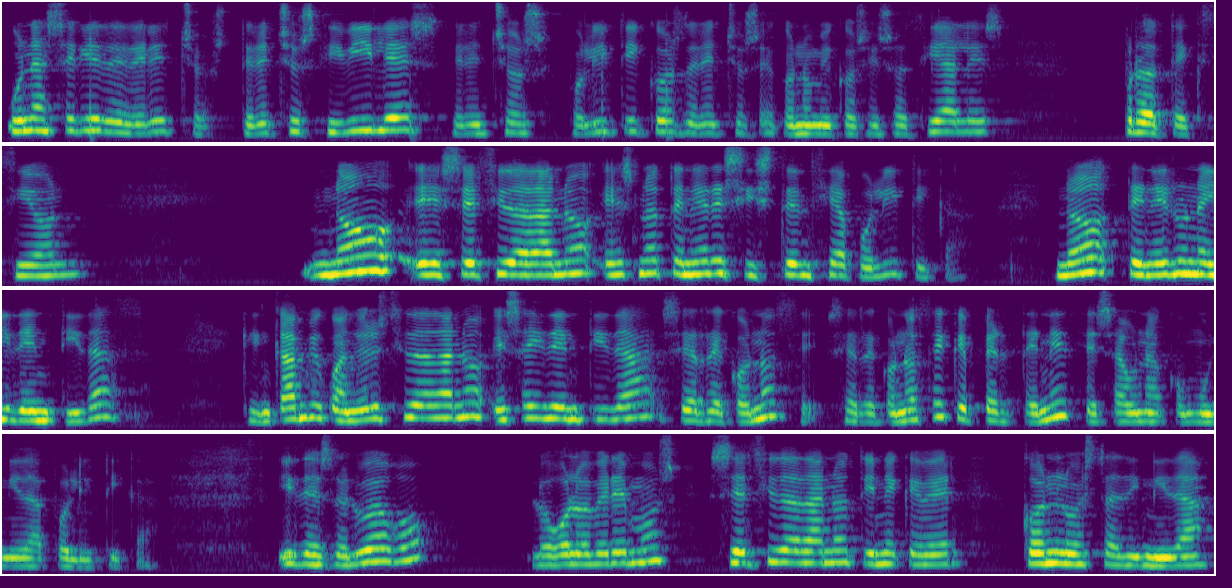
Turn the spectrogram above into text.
una serie de derechos, derechos civiles, derechos políticos, derechos económicos y sociales, protección. No eh, ser ciudadano es no tener existencia política, no tener una identidad, que en cambio cuando eres ciudadano esa identidad se reconoce, se reconoce que perteneces a una comunidad política. Y desde luego, luego lo veremos, ser ciudadano tiene que ver con nuestra dignidad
